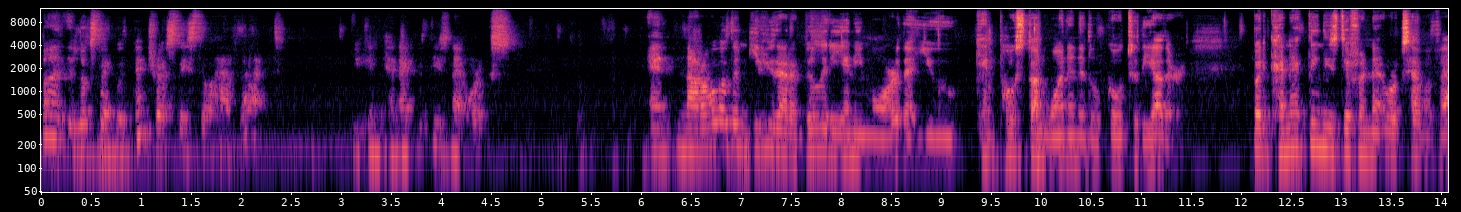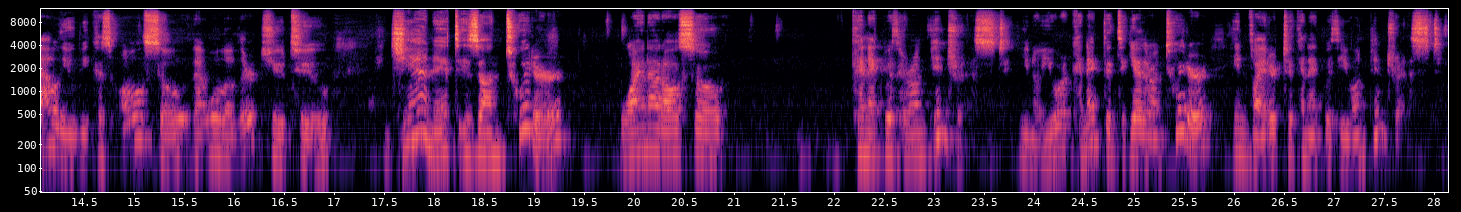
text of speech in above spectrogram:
But it looks like with Pinterest, they still have that. You can connect with these networks, and not all of them give you that ability anymore that you can post on one and it'll go to the other. But connecting these different networks have a value because also that will alert you to Janet is on Twitter, why not also connect with her on Pinterest? You know, you are connected together on Twitter, invite her to connect with you on Pinterest.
